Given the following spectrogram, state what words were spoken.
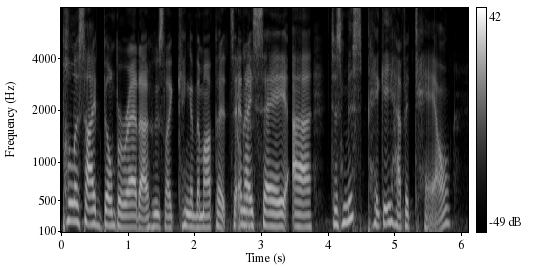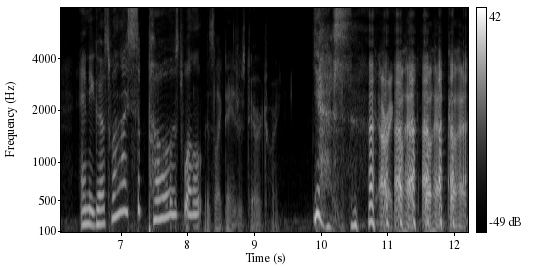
pull aside Bill Barretta, who's like king of the Muppets, and I say, uh, "Does Miss Piggy have a tail?" And he goes, "Well, I suppose. Well, It's like dangerous territory. yes." All right, go ahead. Go ahead. Go ahead.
